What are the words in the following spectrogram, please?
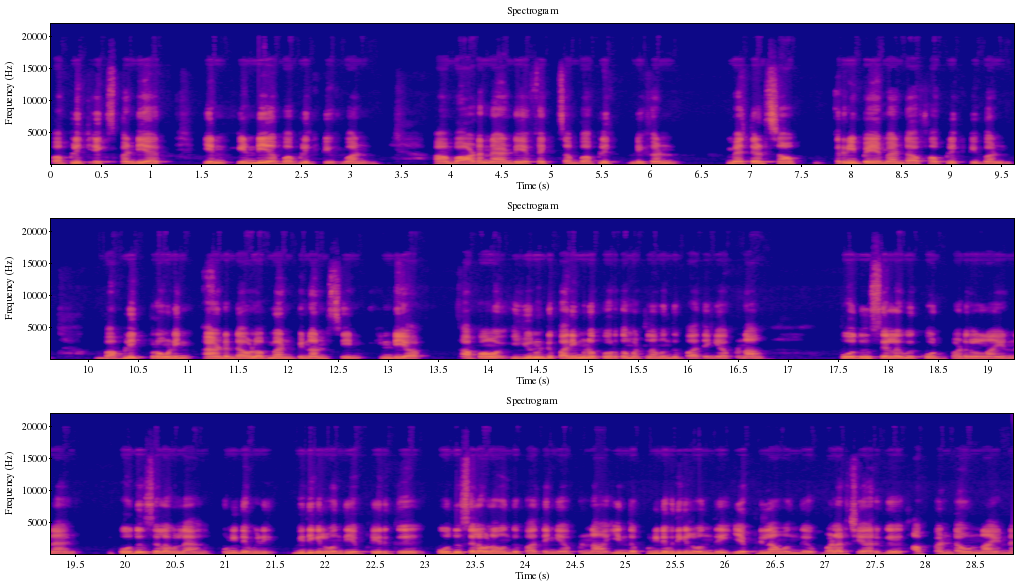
பப்ளிக் எக்ஸ்பெண்டியர் இன் இந்தியா பப்ளிக் டிஃபன் பாடன் அண்ட் எஃபெக்ட்ஸ் ஆஃப் பப்ளிக் டிஃபண்ட் மெத்தட்ஸ் ஆஃப் ரீபேமெண்ட் ஆஃப் பப்ளிக் டிஃபண்ட் பப்ளிக் ப்ரோனிங் அண்ட் டெவலப்மெண்ட் ஃபினான்ஸ் இன் இந்தியா அப்போ யூனிட் பதிமூணை பொறுத்த மட்டும் வந்து பார்த்தீங்க அப்படின்னா பொது செலவு கோட்பாடுகள்லாம் என்ன? பொது செலவில் புனித விதி விதிகள் வந்து எப்படி இருக்குது பொது செலவில் வந்து பார்த்தீங்க அப்படின்னா இந்த புனித விதிகள் வந்து எப்படிலாம் வந்து வளர்ச்சியாக இருக்குது அப் அண்ட் டவுன்னா என்ன?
